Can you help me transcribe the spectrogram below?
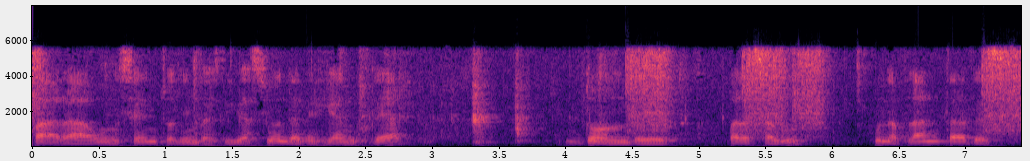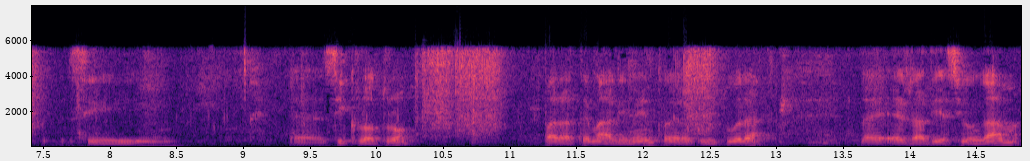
para un centro de investigación de energía nuclear, donde para salud una planta de si, eh, ciclotro para el tema de alimentos, de agricultura, la radiación gamma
